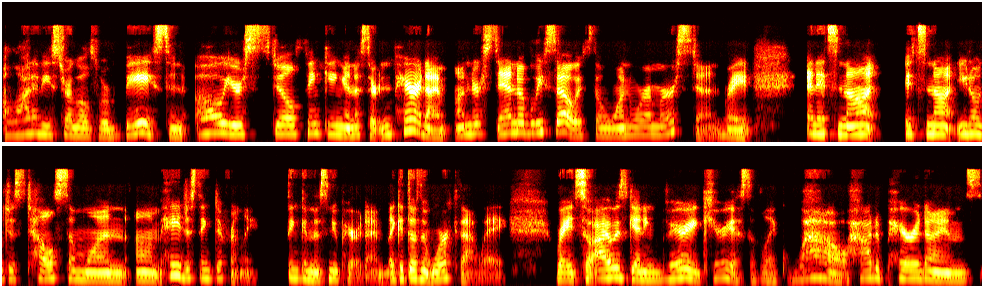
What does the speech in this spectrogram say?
a lot of these struggles were based in, oh, you're still thinking in a certain paradigm. Understandably so. It's the one we're immersed in, right? And it's not, it's not, you don't just tell someone, um, hey, just think differently think in this new paradigm like it doesn't work that way right so i was getting very curious of like wow how do paradigms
